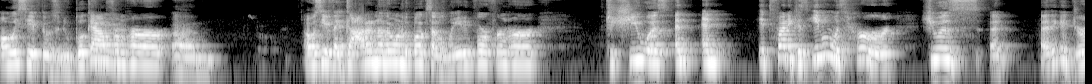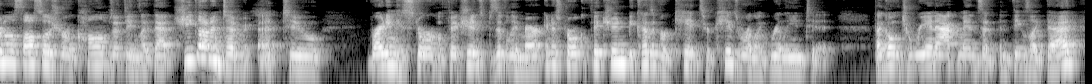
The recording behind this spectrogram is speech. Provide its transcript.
Always see if there was a new book out from her. Um, I would see if they got another one of the books I was waiting for from her. She was, and and it's funny because even with her, she was, a, I think, a journalist. Also, she wrote columns or things like that. She got into uh, to writing historical fiction, specifically American historical fiction, because of her kids. Her kids were like really into it like going to reenactments and, and things like that.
